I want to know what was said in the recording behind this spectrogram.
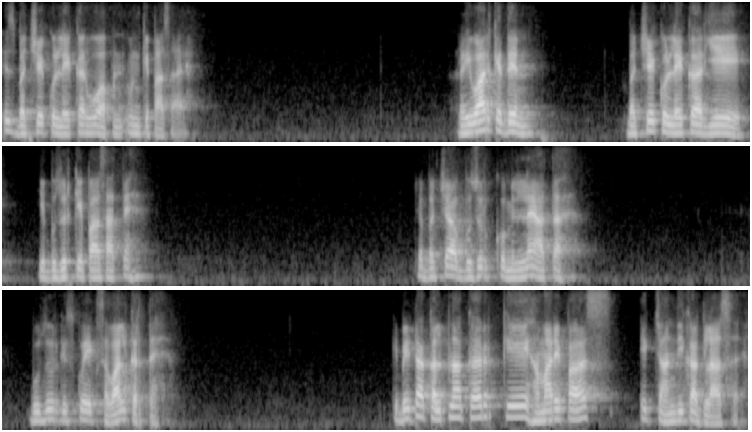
इस बच्चे को लेकर वो अपने, उनके पास आए रविवार के दिन बच्चे को लेकर ये ये बुज़ुर्ग के पास आते हैं। जब बच्चा बुज़ुर्ग को मिलने आता है बुज़ुर्ग इसको एक सवाल करते हैं कि बेटा कल्पना कर के हमारे पास एक चांदी का ग्लास है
